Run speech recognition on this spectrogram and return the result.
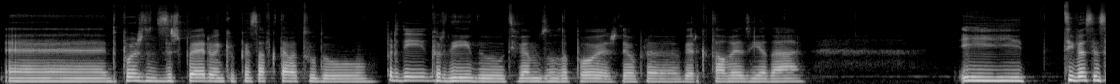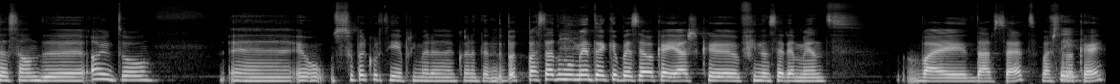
Uh, depois do desespero em que eu pensava que estava tudo perdido, perdido tivemos uns apoios, deu para ver que talvez ia dar. E tive a sensação de, oh, eu estou. Uh, eu super curti a primeira quarentena. Passado um momento em que eu pensei, ok, acho que financeiramente vai dar certo, vai estar Sim. ok.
